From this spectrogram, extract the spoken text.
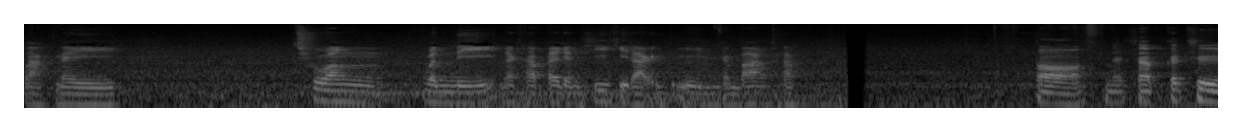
หลักๆในช่วงวันนี้นะครับ ไปกันที่กีฬาอื่นๆกันบ้างครับ ต่อนะครับ ก็คือ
